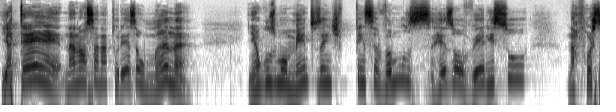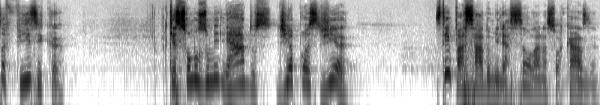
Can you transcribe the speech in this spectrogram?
E até na nossa natureza humana, em alguns momentos a gente pensa, vamos resolver isso na força física. Porque somos humilhados dia após dia. Você tem passado humilhação lá na sua casa?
